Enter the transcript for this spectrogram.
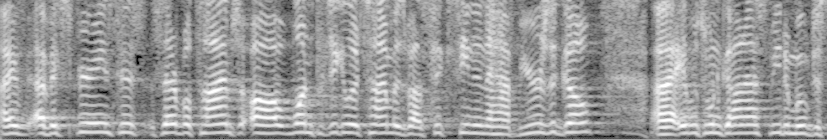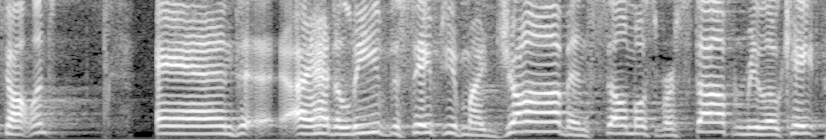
I've, I've experienced this several times. Uh, one particular time was about 16 and a half years ago. Uh, it was when God asked me to move to Scotland. And I had to leave the safety of my job and sell most of our stuff and relocate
